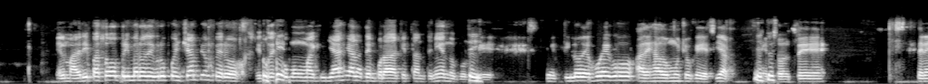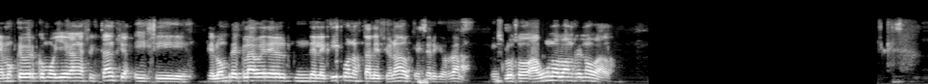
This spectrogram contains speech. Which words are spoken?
el Madrid pasó primero de grupo en Champions, pero esto es como un maquillaje a la temporada que están teniendo, porque su estilo de juego ha dejado mucho que desear. Entonces, tenemos que ver cómo llegan a su instancia y si el hombre clave del, del equipo no está lesionado, que es Sergio Ramos. Incluso aún no lo han renovado.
